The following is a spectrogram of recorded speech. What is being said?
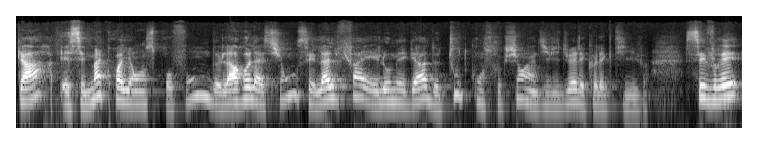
Car, et c'est ma croyance profonde, la relation, c'est l'alpha et l'oméga de toute construction individuelle et collective. C'est vrai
